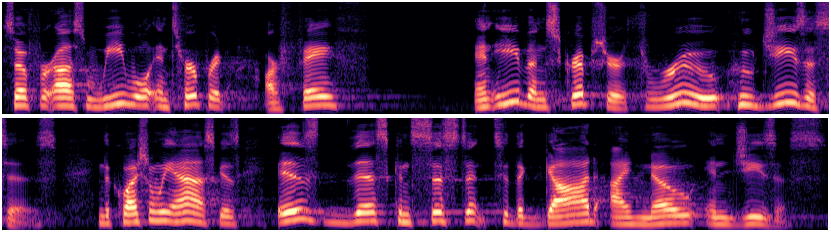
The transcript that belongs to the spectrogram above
So for us, we will interpret our faith, and even Scripture through who Jesus is. And the question we ask is Is this consistent to the God I know in Jesus?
